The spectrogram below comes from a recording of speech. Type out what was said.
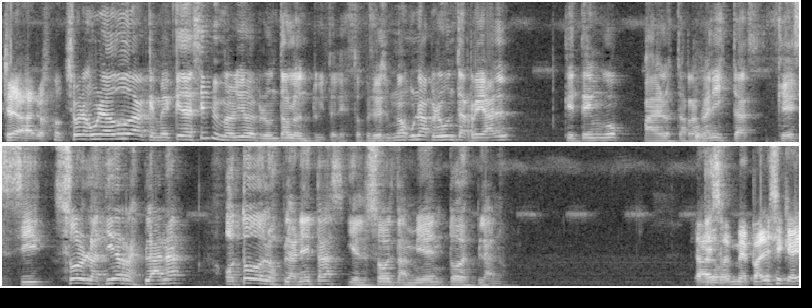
Claro. Yo una, una duda que me queda, siempre me olvido de preguntarlo en Twitter esto, pero es una, una pregunta real que tengo para los terraplanistas, que es si solo la Tierra es plana o todos los planetas y el Sol también, todo es plano. Claro, Eso- me- me parece que ahí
